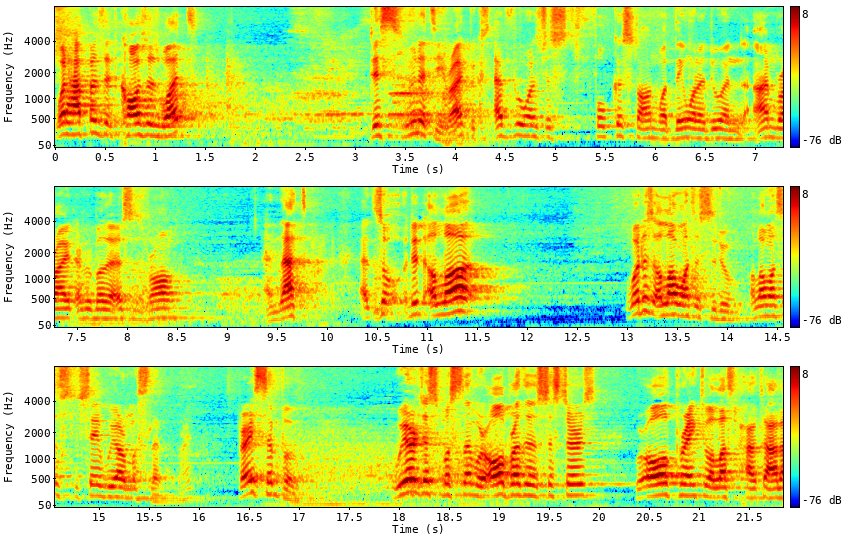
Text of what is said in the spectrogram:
what happens it causes what disunity, right? Because everyone's just focused on what they want to do, and I'm right, everybody else is wrong. And that, and so did Allah, what does Allah want us to do? Allah wants us to say we are Muslim, right? Very simple. We are just Muslim, we're all brothers and sisters, we're all praying to Allah subhanahu wa ta'ala.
